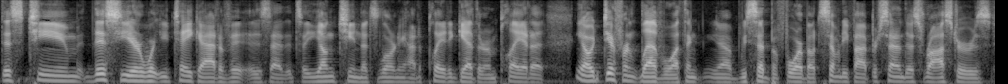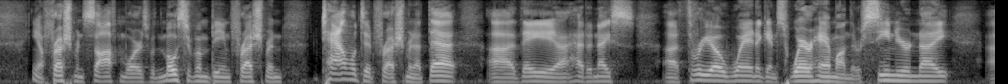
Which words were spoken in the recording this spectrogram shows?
this team this year, what you take out of it is that it's a young team that's learning how to play together and play at a you know a different level. I think you know we said before about 75% of this roster is you know freshmen, sophomores, with most of them being freshmen, talented freshmen at that. Uh, they uh, had a nice uh, 3-0 win against Wareham on their senior night. Uh,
